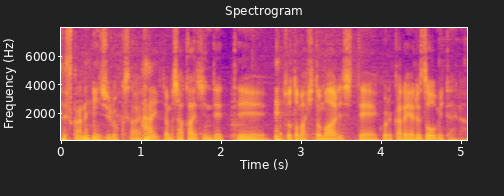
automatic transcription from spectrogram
ですかね。26歳、はい。じゃあまあ社会人出てちょっとまあ一回りしてこれからやるぞみたいな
